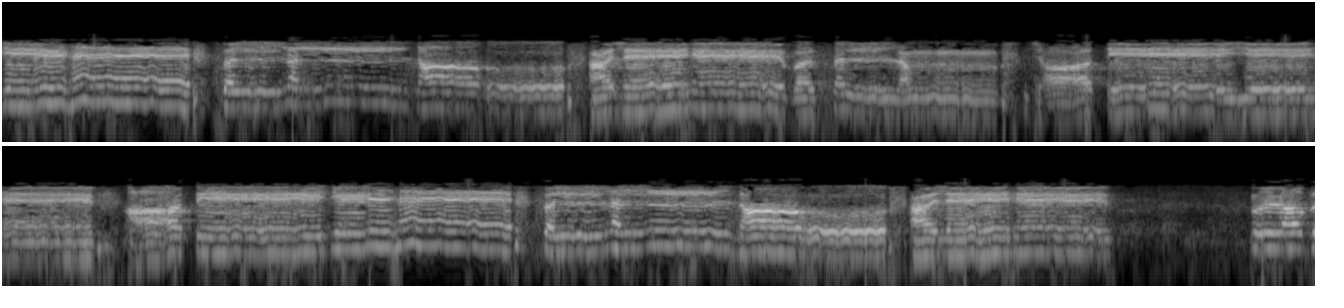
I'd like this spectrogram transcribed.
یہ ہیں۔ صلی اللہ علیہ وسلم جاتے رب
